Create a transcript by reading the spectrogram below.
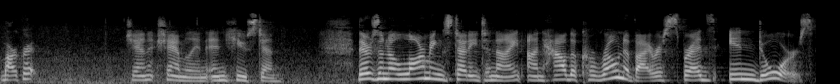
Margaret? Janet Shamlian in Houston. There's an alarming study tonight on how the coronavirus spreads indoors.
